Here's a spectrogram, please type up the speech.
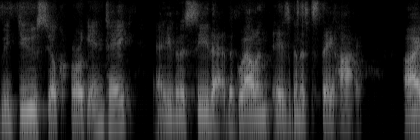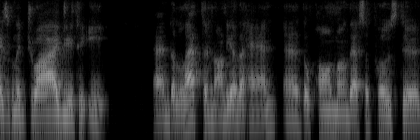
reduce your caloric intake, and you're to see that the ghrelin is going to stay high. All right, it's to drive you to eat. And the leptin, on the other hand, uh, the hormone that's supposed to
